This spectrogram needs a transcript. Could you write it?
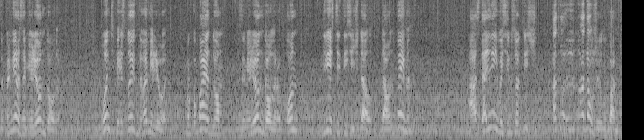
например, за миллион долларов. Он теперь стоит 2 миллиона. Покупает дом за миллион долларов, он 200 тысяч дал down payment, а остальные 800 тысяч одолжил в банке.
